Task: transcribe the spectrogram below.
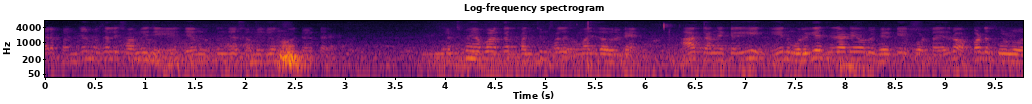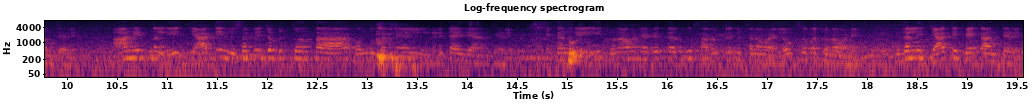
ಸರ್ ಪಂಚಮಸಾಲಿ ಸ್ವಾಮೀಜಿ ದೇವಮೃತ್ಯುಂಜಯ ಸ್ವಾಮೀಜಿ ಒಂದು ಮಾತು ಹೇಳ್ತಾರೆ. ಲಕ್ಷ್ಮೀ ಹೆಬ್ಬಾಳ್ಕರ್ ಪಂಚಮಸಾಲಿ ಸಮಾಜದವ್ರನ್ನೇ ಆ ಕಾರಣಕ್ಕಾಗಿ ಏನು ಮುರುಗೇಶ್ ನಿರಾಣಿ ಅವರು ಹೇಳಿಕೆ ಕೊಡ್ತಾ ಇದ್ರು ಅಪ್ಪಟ ಸುಳ್ಳು ಅಂತೇಳಿ ಆ ನಿಟ್ಟಿನಲ್ಲಿ ಜಾತಿ ವಿಷಬೀಜ ಬಿತ್ತುವಂತಹ ಒಂದು ಘಟನೆಯಲ್ಲಿ ನಡೀತಾ ಇದೆ ಅಂತ ಹೇಳಿ. ಯಾಕಂದ್ರೆ ಈ ಚುನಾವಣೆ ನಡೀತಾ ಇರೋದು ಸಾರ್ವತ್ರಿಕ ಚುನಾವಣೆ, ಲೋಕಸಭಾ ಚುನಾವಣೆ. ಇದರಲ್ಲಿ ಜಾತಿ ಬೇಕಾ ಅಂತ ಹೇಳಿ.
